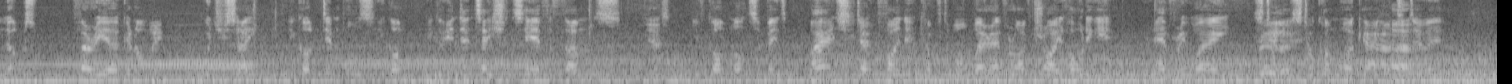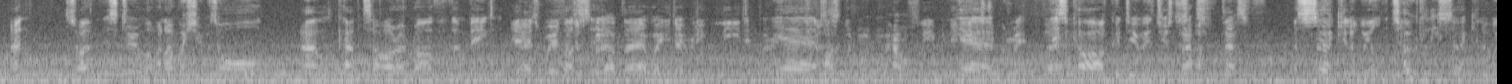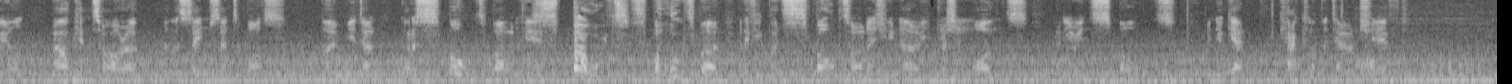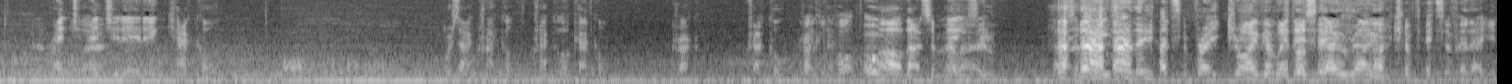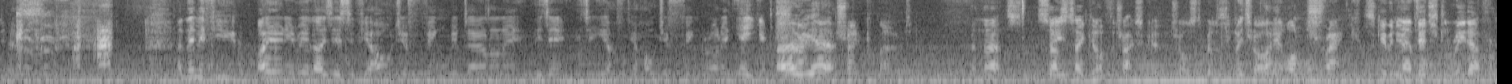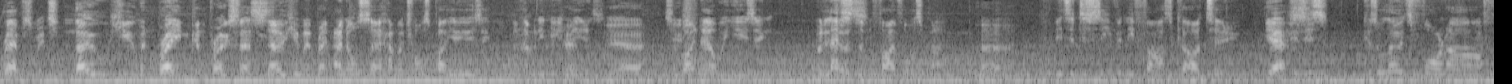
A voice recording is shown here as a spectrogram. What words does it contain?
looks very ergonomic. Would you say? You've got dimples. You've got you've got indentations here for thumbs. Yes. You've got lots of bits. I actually don't find it comfortable wherever I've tried holding it every way. Still, Really? still can't work out how to do it. And so the steering wheel, and I wish it was all um, Alcantara rather than being Yeah, it's weird to just put it up there where you don't really need it very Yeah, much. 'cause I- it's the- how often you need Yeah. extra grip there. This car could do with just That's, a, that's a circular wheel, a totally circular wheel, Alcantara, and the same centre boss. Boom, you're done. Got a spoked button here. spout. Spoked button. And if you put spoked on, as you know, you press it once and you're in spoked, and you get cackle on the downshift, Eng- engineered in cackle. Or is that a crackle? Crackle or cackle? Crackle. Crackle. Crackle and Okay. pop. Oh, Oh, that's amazing. Hello. That's amazing. and then he had to brake Driving where there's no road. Like a bit of an anus. And then if you, I only realise this, if you hold your finger down on it, is it, is it you, if you hold your finger on it? Yeah, you get track, Oh, yeah. track mode. and that's So that's taken off the traction control, stability But you control. put it on track It's giving you level. a digital readout for revs, which no human brain can process. No human brain, and also how much horsepower you're using and how many newton meters. Yeah. So right now we're using But less than five horsepower. Ah. It's a deceivingly fast car too. Yes. Because although it's four and a half,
